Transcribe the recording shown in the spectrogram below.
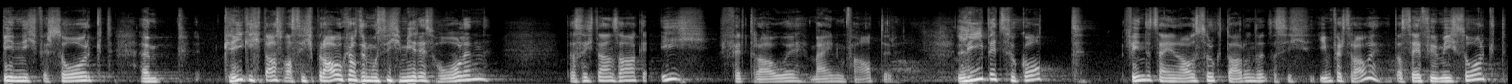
Bin ich versorgt? Ähm, Kriege ich das, was ich brauche, oder muss ich mir es holen? Dass ich dann sage, ich vertraue meinem Vater. Liebe zu Gott findet seinen Ausdruck darin, dass ich ihm vertraue, dass er für mich sorgt.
